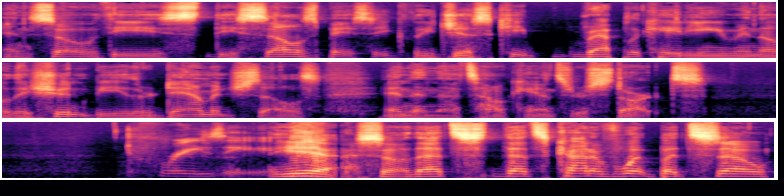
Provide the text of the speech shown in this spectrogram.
and so these these cells basically just keep replicating even though they shouldn't be they're damaged cells and then that's how cancer starts Crazy. yeah so that's that's kind of what but so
